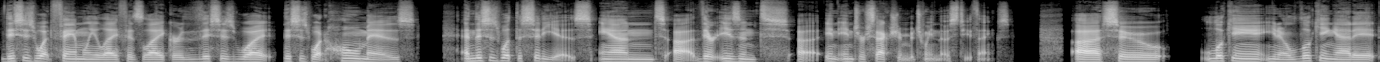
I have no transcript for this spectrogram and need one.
this is what family life is like or this is what this is what home is and this is what the city is and uh, there isn't uh, an intersection between those two things. Uh, so looking you know looking at it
